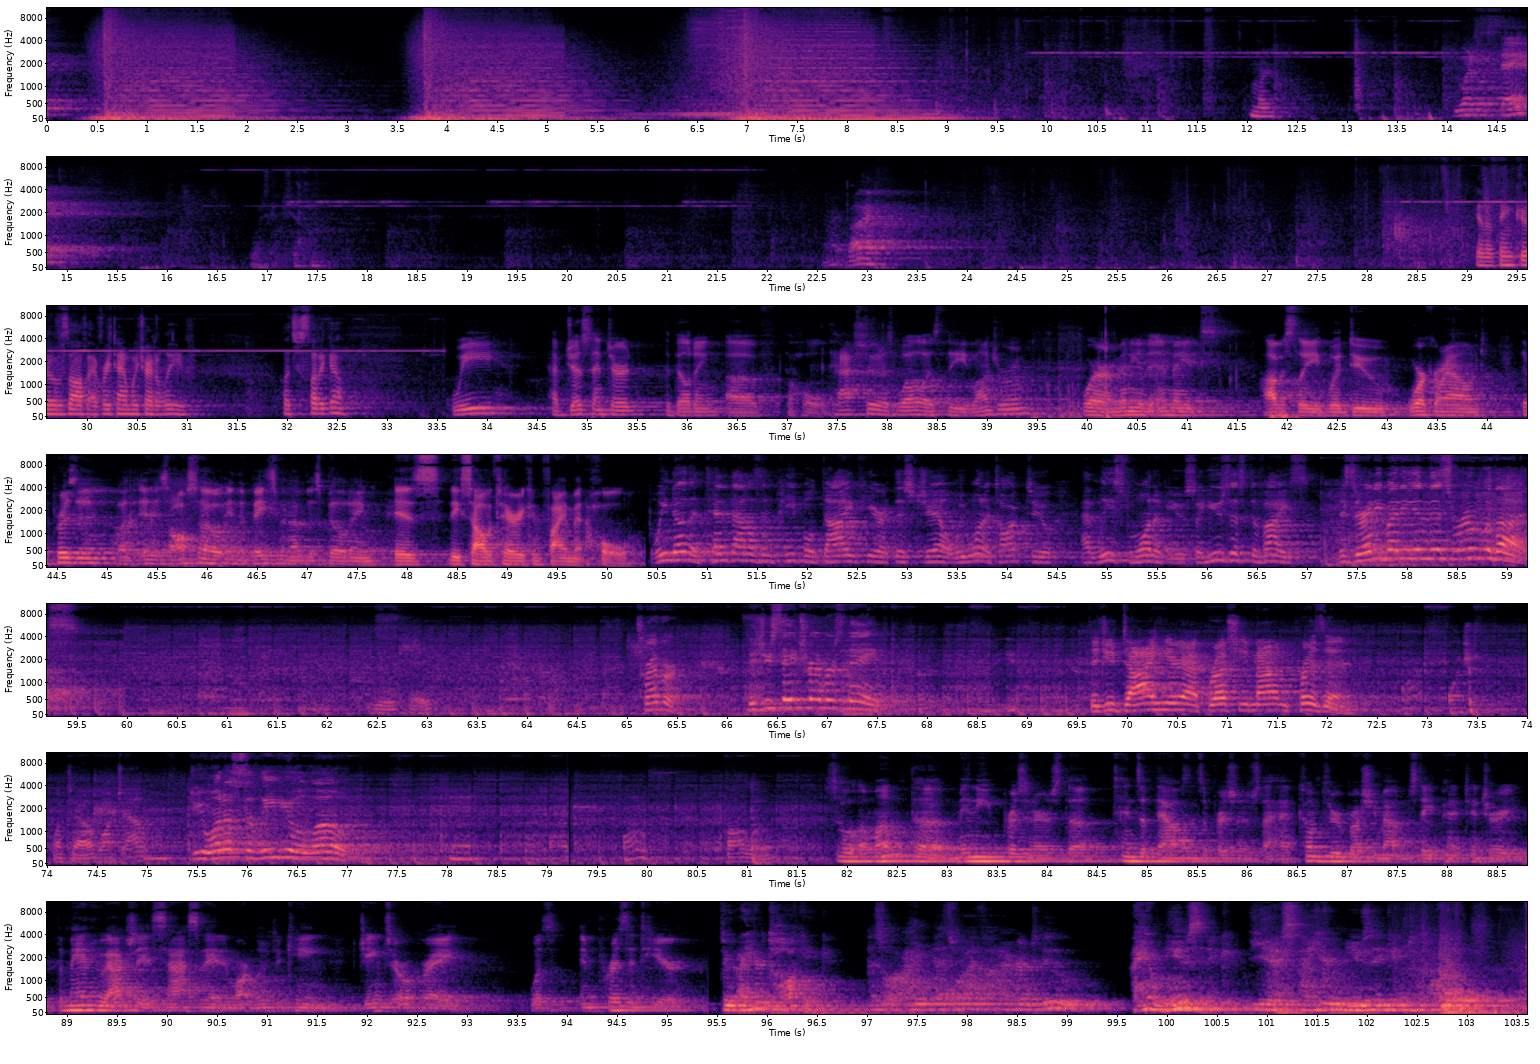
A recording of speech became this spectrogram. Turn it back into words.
Yeah, the thing goes off every time we try to leave. Let's just let it go. We have just entered the building of the hole. Attached to it as well as the laundry room, where many of the inmates obviously would do work around the prison, but it is also in the basement of this building is the solitary confinement hole. We know that 10,000 people died here at this jail. We want to talk to at least one of you, so use this device. Is there anybody in this room with us? You okay? Trevor. Did you say Trevor's name? Did you die here at Brushy Mountain Prison? Watch out. Watch out. Do you want us to leave you alone? Follow. So, among the many prisoners, the tens of thousands of prisoners that had come through Brushy Mountain State Penitentiary, the man who actually assassinated Martin Luther King, James Earl Ray, was imprisoned here. Dude, I hear talking. That's what I. That's what I thought I heard too. I hear music. Yes, I hear music and talking.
